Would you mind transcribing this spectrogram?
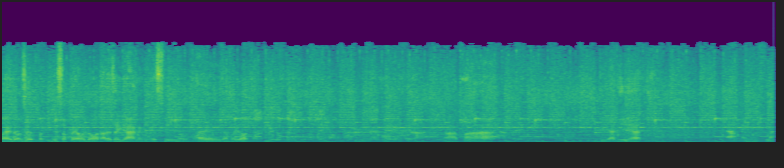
ไม่โดนดิสเปลโดนอะไรสักอย่างหนึ่งเอสซีไอ้นั่นมันลดตาป้ากี่นาทีฮะอ่นี่คือ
